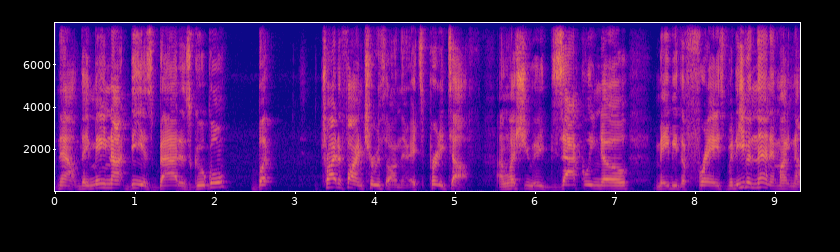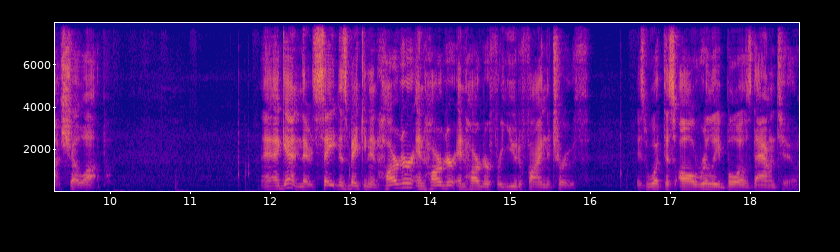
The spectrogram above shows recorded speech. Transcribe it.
Now, they may not be as bad as Google, but try to find truth on there. It's pretty tough unless you exactly know maybe the phrase, but even then it might not show up. Again, there, Satan is making it harder and harder and harder for you to find the truth, is what this all really boils down to.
